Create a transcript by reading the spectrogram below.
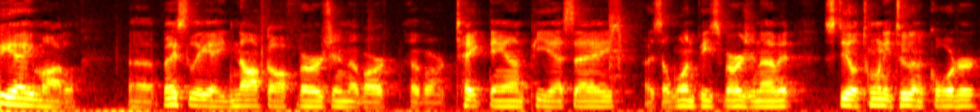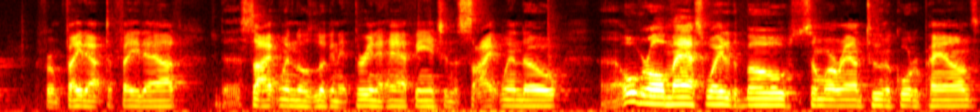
PA model. Uh, basically a knockoff version of our of our takedown PSA. It's a one piece version of it. Still 22 and a quarter from fade out to fade out. The sight window is looking at three and a half inch in the sight window. Uh, overall mass weight of the bow somewhere around two and a quarter pounds.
